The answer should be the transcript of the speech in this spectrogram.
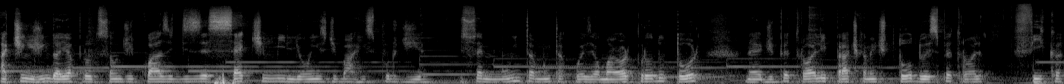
atingindo aí a produção de quase 17 milhões de barris por dia. Isso é muita, muita coisa. É o maior produtor né, de petróleo e praticamente todo esse petróleo fica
